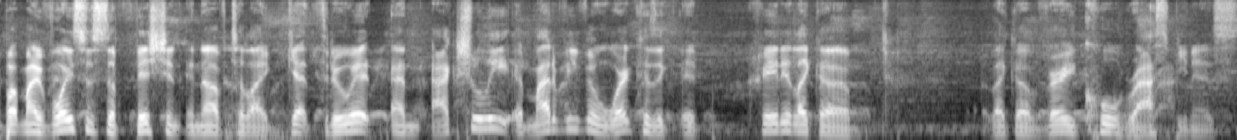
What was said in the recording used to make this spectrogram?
but my voice was sufficient enough to like get through it, and actually, it might have even worked because it, it created like a like a very cool raspiness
